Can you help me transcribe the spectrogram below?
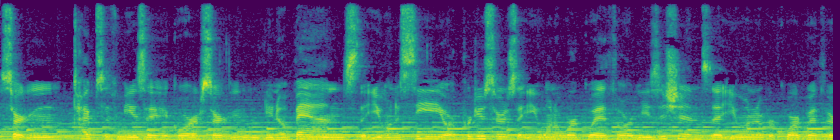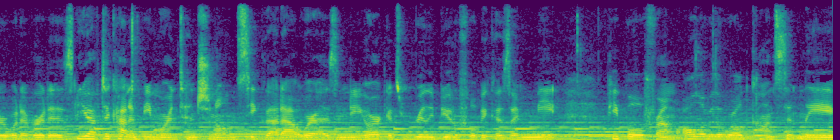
certain types of music or certain you know bands that you want to see or producers that you want to work with or musicians that you want to record with or whatever it is you have to kind of be more intentional and seek that out. Whereas in new york it's really beautiful because i meet people from all over the world constantly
